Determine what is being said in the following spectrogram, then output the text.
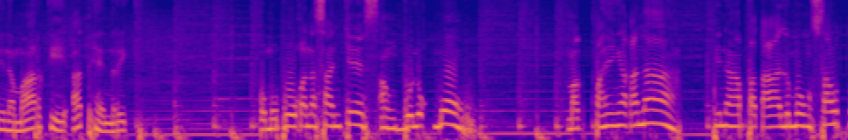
ni na Marky at Henrik. Umupo ka na Sanchez, ang bulok mo. Magpahinga ka na. Pinapatalo mo ang South.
